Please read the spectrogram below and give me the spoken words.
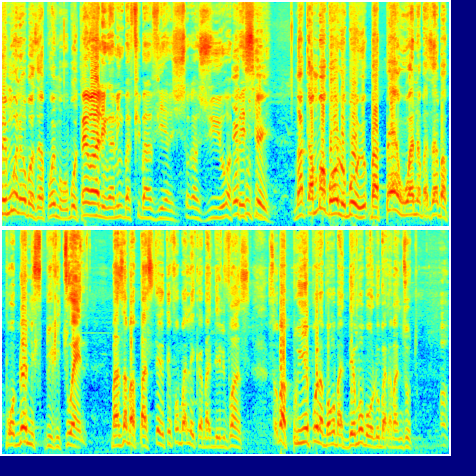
me mwana yango bazala problème kobota balinga mingi bafi ba vierge soki azwi yo apesi makambo oyo baoloba oyo bapere wana baza baproblème spirituel baza bapastere te fo baleka badelivrance so baprie mpo na bango bademo baoloba na banzoto Oh,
